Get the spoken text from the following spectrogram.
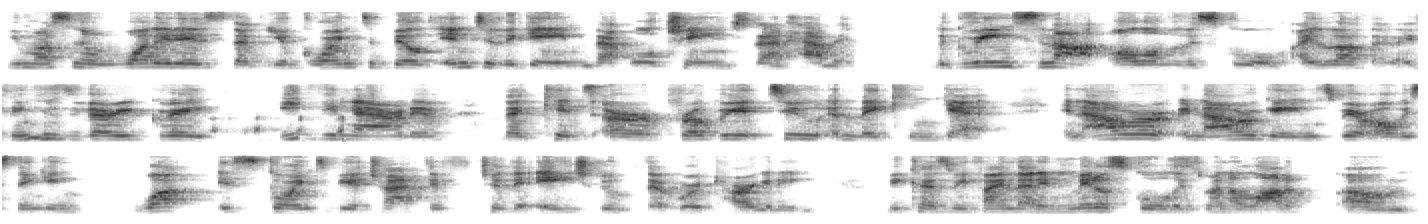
you must know what it is that you're going to build into the game that will change that habit. The green snot all over the school. I love that. I think it's very great, easy narrative that kids are appropriate to and they can get. In our, in our games, we're always thinking, what is going to be attractive to the age group that we're targeting? Because we find that in middle school is when a lot of um,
